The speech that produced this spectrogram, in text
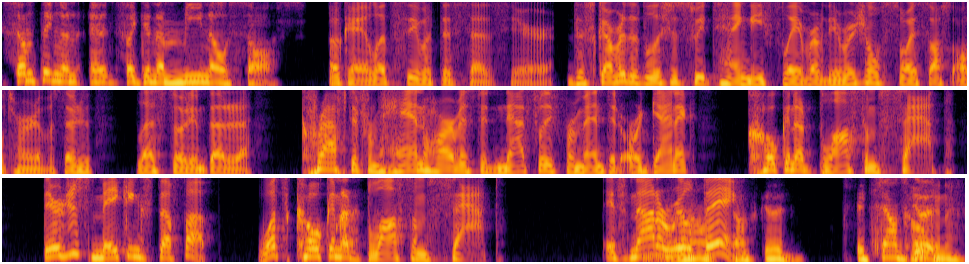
something. It's like an amino sauce. Okay, let's see what this says here. Discover the delicious sweet tangy flavor of the original soy sauce alternative with 70 less sodium, da da da. Crafted from hand harvested, naturally fermented, organic coconut blossom sap. They're just making stuff up. What's coconut blossom sap? It's not a I don't real know. thing. Sounds good. It sounds good.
